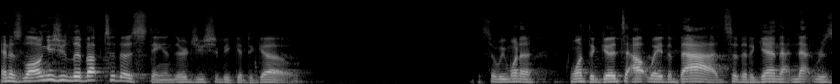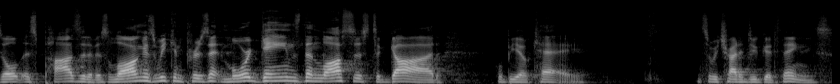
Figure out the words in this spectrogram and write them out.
and as long as you live up to those standards, you should be good to go. So we want to want the good to outweigh the bad so that again that net result is positive. As long as we can present more gains than losses to God, we'll be okay. And so we try to do good things.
